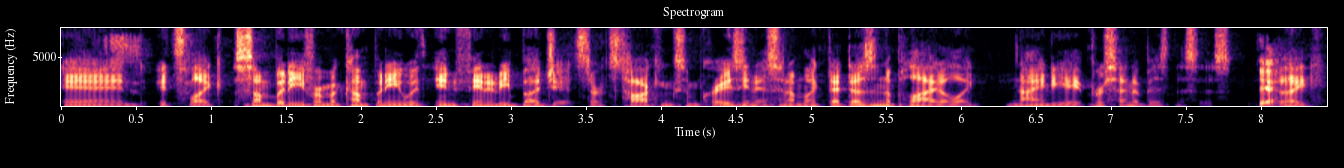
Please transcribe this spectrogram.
and it's like somebody from a company with infinity budget starts talking some craziness. And I'm like, that doesn't apply to like 98% of businesses. Yeah. Like,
